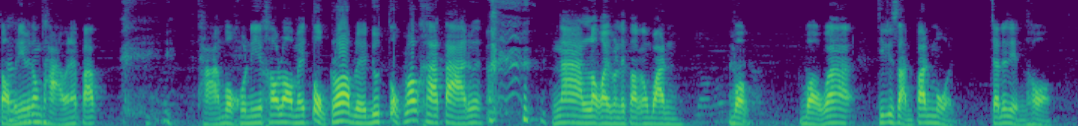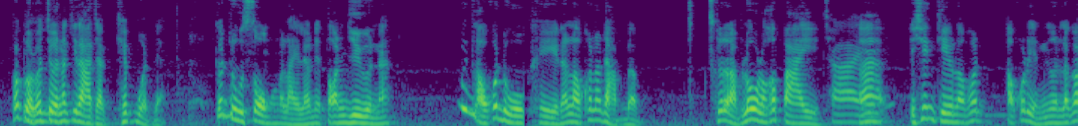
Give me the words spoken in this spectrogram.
ต่อไปนี้ไม่ต้องถามนะปั๊บถามบอกคนนี้เข้ารอบไหมตกรอบเลย ดูตกรอบคาตาด้วย หน้าลอยมาเลยตอนกลางวัน บอกบอกว่าทิติสันปั้นโหมดจะได้เหรียญทองปรากฏว่าเจอนักกีฬาจากเคปบวดเนี่ย ก็ดูทรงอะไรแล้วเนี่ยตอนยืนนะเราก็ดูโอเคนะเราก็ระดับแบบคือระดับโลกเราก็ไปใช่อะเอเชียนเกมเราก็เอาก็เหรียญเงินแล้วก็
